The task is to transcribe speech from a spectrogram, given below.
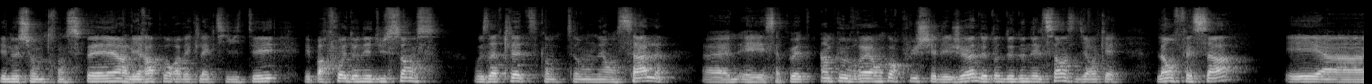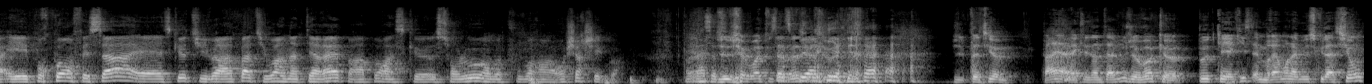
les notions de transfert les rapports avec l'activité et parfois donner du sens aux athlètes quand on est en salle et ça peut être un peu vrai encore plus chez les jeunes de, de donner le sens de dire ok là on fait ça et, euh, et pourquoi on fait ça Est-ce que tu verras pas, tu vois, un intérêt par rapport à ce que sur l'eau on va pouvoir rechercher quoi voilà, ça je, je, vois tout ça. ça que parce que pareil avec les interviews, je vois que peu de kayakistes aiment vraiment la musculation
